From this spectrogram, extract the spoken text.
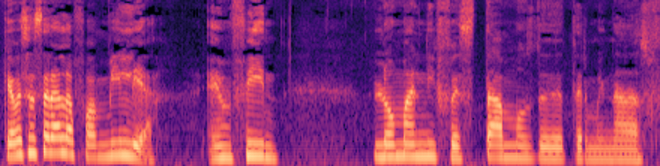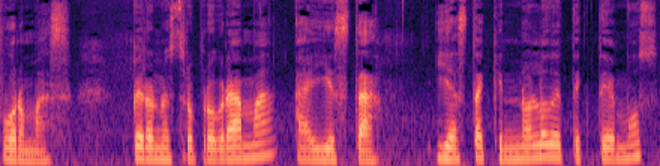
que a veces era la familia, en fin, lo manifestamos de determinadas formas, pero nuestro programa ahí está y hasta que no lo detectemos,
